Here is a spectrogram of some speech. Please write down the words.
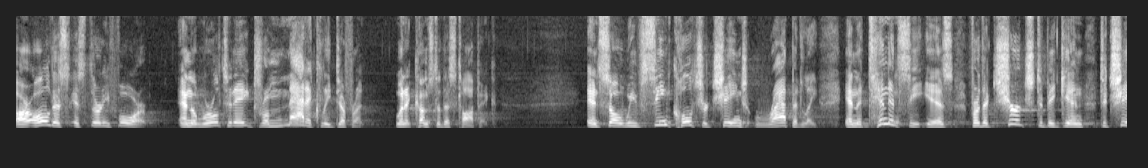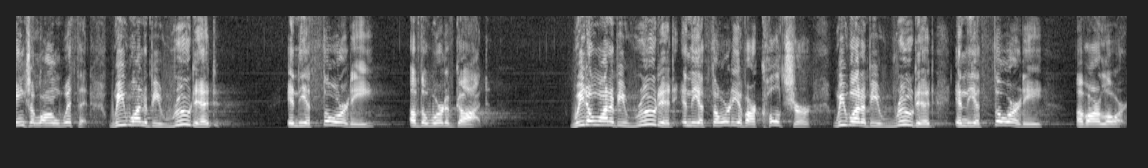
Our oldest is 34. And the world today, dramatically different when it comes to this topic. And so we've seen culture change rapidly. And the tendency is for the church to begin to change along with it. We want to be rooted in the authority of the Word of God. We don't want to be rooted in the authority of our culture. We want to be rooted in the authority of our Lord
